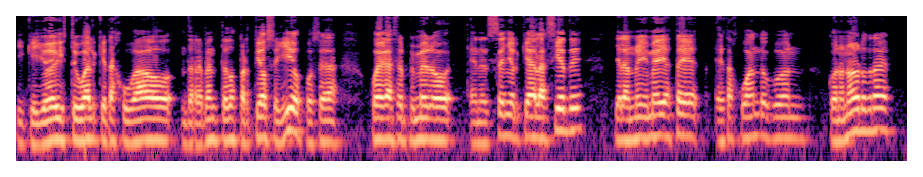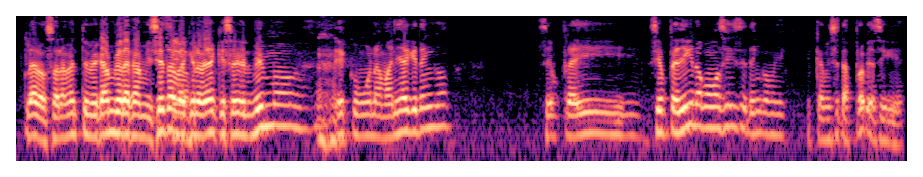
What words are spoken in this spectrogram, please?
y que yo he visto igual que te ha jugado de repente dos partidos seguidos. pues, o sea, juegas el primero en el senior que a las 7 y a las 9 y media está, está jugando con, con honor otra vez. Claro, solamente me cambio la camiseta Sí, para po. que no vean que soy el mismo. es como una manía que tengo. Siempre ahí, siempre digno, como se dice, tengo mis, mis camisetas propias, así que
